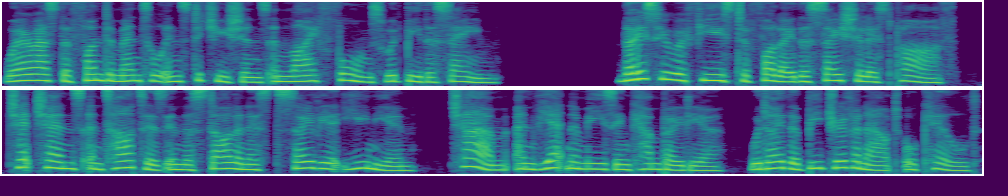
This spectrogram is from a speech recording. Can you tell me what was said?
whereas the fundamental institutions and life forms would be the same. Those who refused to follow the socialist path, Chechens and Tatars in the Stalinist Soviet Union, Cham and Vietnamese in Cambodia, would either be driven out or killed.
